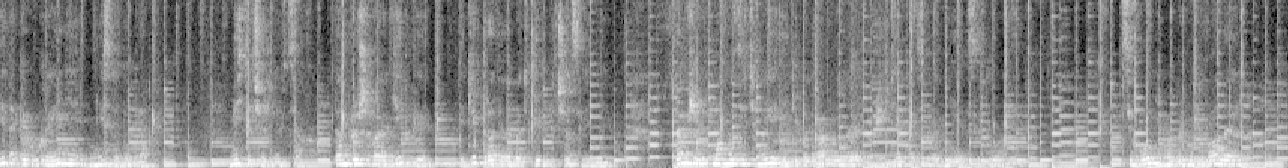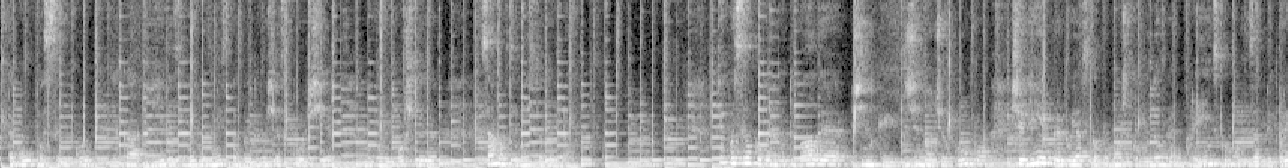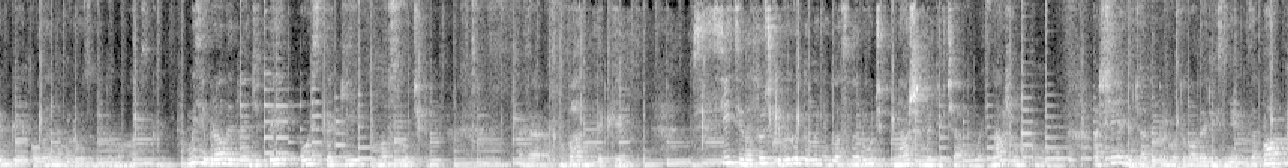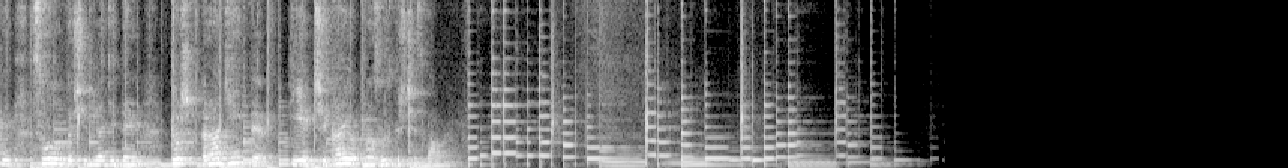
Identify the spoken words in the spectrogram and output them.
Є таке в Україні місто добра, місто Чернівцях. Там проживають дітки, які втратили батьків під час війни. Там живуть мами з дітьми, які потрапили в життєво складні ситуації. Сьогодні ми приготували таку посилку, яка їде сьогодні з міста Бидгоща з Польщі новою поштою саме в це місто добра. Цю посилку приготували жінки з жіночого клубу, що діє при Куявсько-Поморському домі українському за підтримки Олени Морозової Домогарської. Ми зібрали для дітей ось такі носочки, е, бантики. Всі ці носочки виготовлені власноруч нашими дівчатами з нашого клубу. А ще дівчата приготували різні забавки, солодощі для дітей. Тож радійте і чекаю на зустрічі з вами.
